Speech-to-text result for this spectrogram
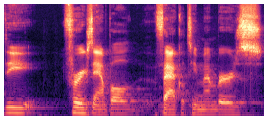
the, for example, faculty members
